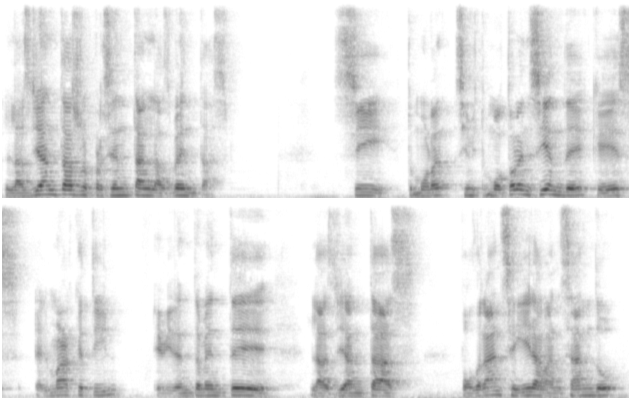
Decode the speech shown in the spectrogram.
Las llantas representan las ventas. Si tu, motor enciende, que es el marketing, evidentemente las llantas podrán seguir avanzando,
